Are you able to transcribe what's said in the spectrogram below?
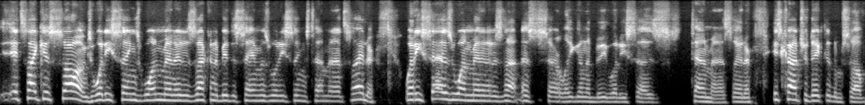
it's like his songs. What he sings one minute is not going to be the same as what he sings ten minutes later. What he says one minute is not necessarily going to be what he says ten minutes later. He's contradicted himself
